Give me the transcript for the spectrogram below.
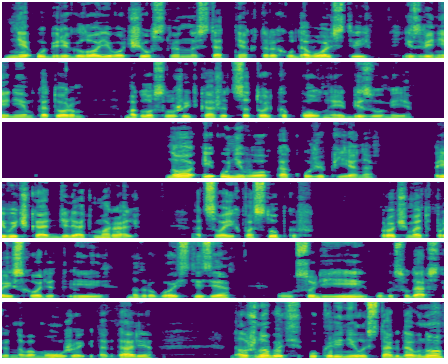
не уберегло его чувственность от некоторых удовольствий, извинением которым могло служить, кажется, только полное безумие. Но и у него, как у Жюпьена, привычка отделять мораль от своих поступков, впрочем, это происходит и на другой стезе, у судьи, у государственного мужа и так далее, должно быть, укоренилась так давно,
